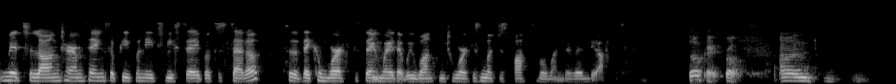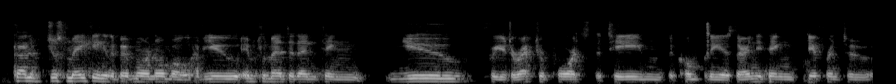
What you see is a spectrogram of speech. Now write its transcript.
mid to long term thing. So people need to be stable to set up so that they can work the same mm. way that we want them to work as much as possible when they're in the office. Okay, well, and kind of just making it a bit more normal. Have you implemented anything new for your direct reports, the team, the company? Is there anything different to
